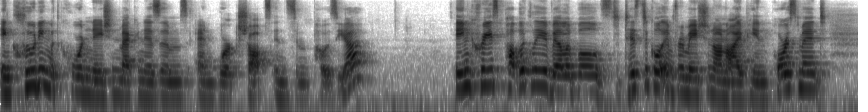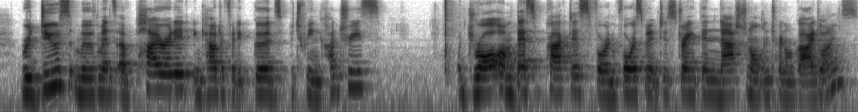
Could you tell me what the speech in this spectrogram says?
including with coordination mechanisms and workshops and symposia, increase publicly available statistical information on IP enforcement, reduce movements of pirated and counterfeited goods between countries, draw on best practice for enforcement to strengthen national internal guidelines.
